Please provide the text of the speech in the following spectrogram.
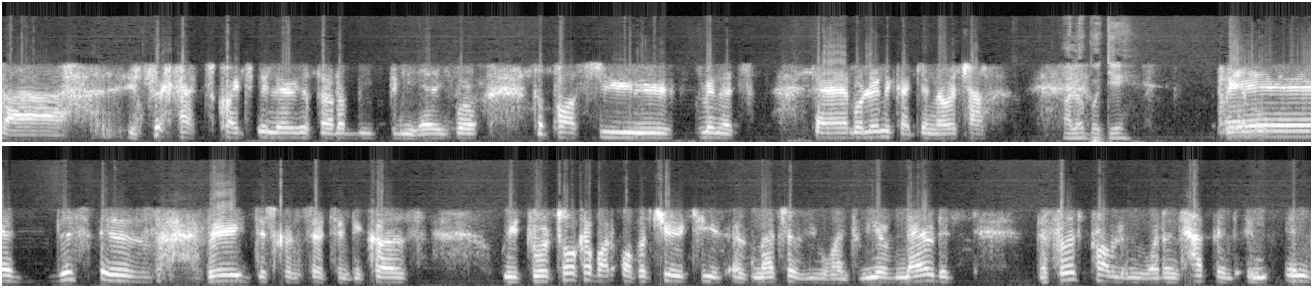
uh, it's, it's quite hilarious that I've been hearing for the past few minutes. Uh, Molweni Kakena, ciao. Hello, Buti. Uh, this is very disconcerting because we will talk about opportunities as much as we want. We have narrowed it. The first problem, what has happened in in,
